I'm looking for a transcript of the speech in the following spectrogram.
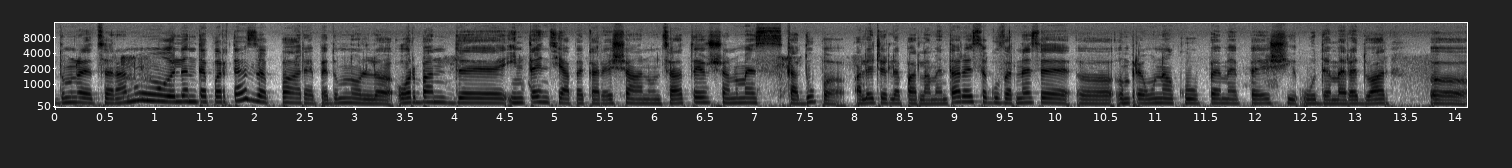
domnule Țăranu, îl îndepărtează, pare, pe domnul Orban de intenția pe care și-a anunțat și anume ca după alegerile parlamentare să guverneze uh, împreună cu PMP și UDMR doar uh,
